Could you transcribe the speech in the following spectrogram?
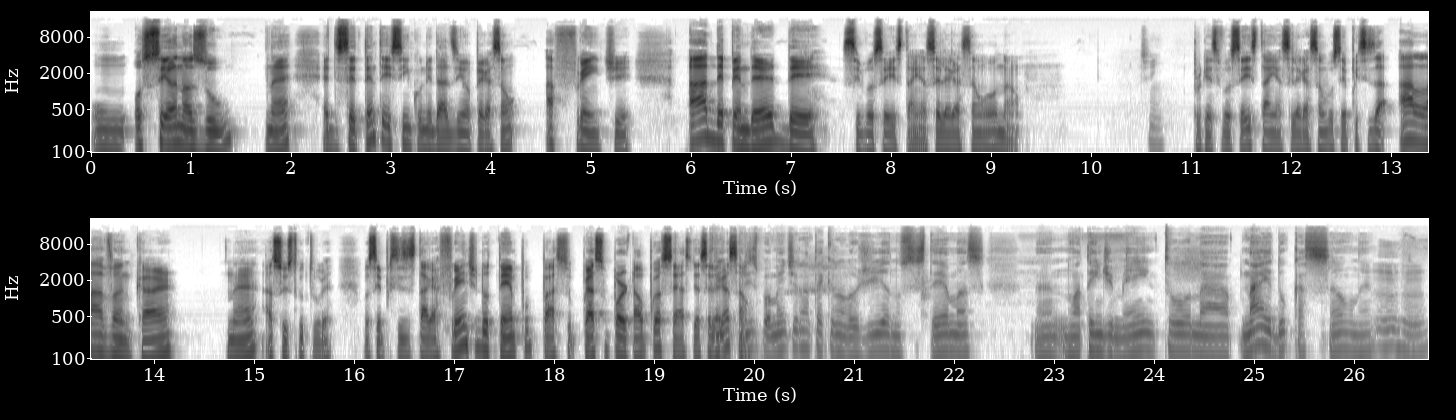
um oceano azul, né? É de 75 unidades em operação à frente, a depender de se você está em aceleração ou não. Porque se você está em aceleração, você precisa alavancar né, a sua estrutura. Você precisa estar à frente do tempo para su suportar o processo de aceleração. Principalmente na tecnologia, nos sistemas, né? no atendimento, na, na educação, né? Uhum.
